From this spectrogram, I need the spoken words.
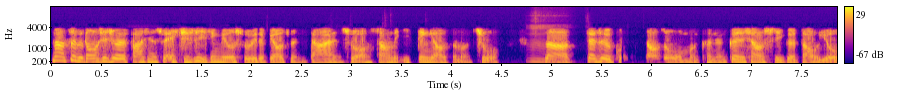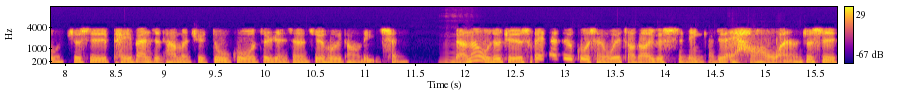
那这个东西就会发现说，哎，其实已经没有所谓的标准答案，说哦，丧礼一定要怎么做。那在这个过程当中，我们可能更像是一个导游，就是陪伴着他们去度过这人生的最后一趟旅程。对啊，那我就觉得说，哎，在这个过程我也找到一个使命感，觉得哎，好好玩。就是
